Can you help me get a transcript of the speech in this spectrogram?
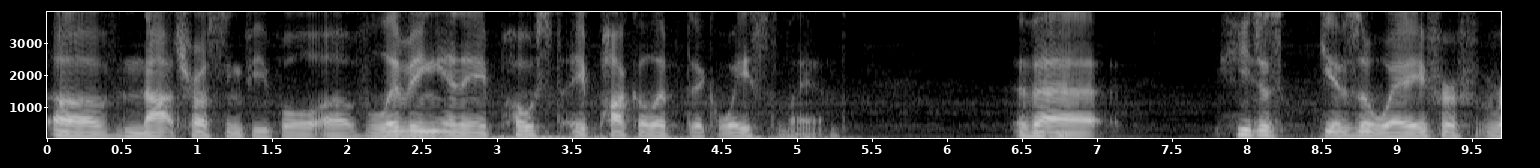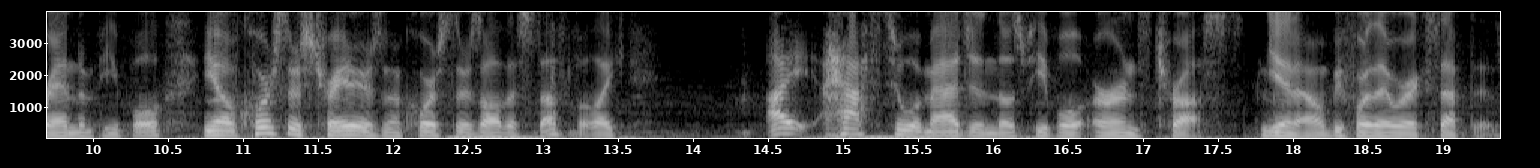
of not trusting people, of living in a post apocalyptic wasteland that he just gives away for f- random people. You know, of course there's traders and of course there's all this stuff, but like I have to imagine those people earned trust, you know, before they were accepted.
